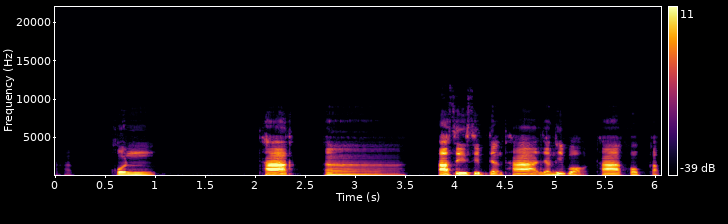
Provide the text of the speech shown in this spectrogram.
นะครับ คนถ้าเอ่อราศีสิบเนี่ยถ้าอย่างที่บอกถ้าคบกับ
